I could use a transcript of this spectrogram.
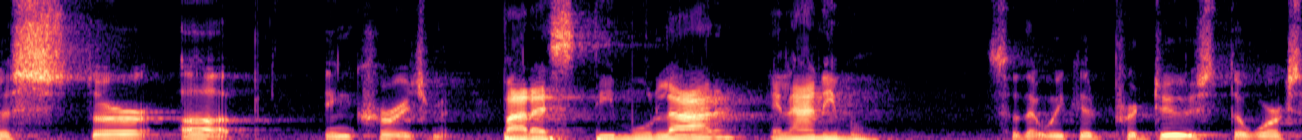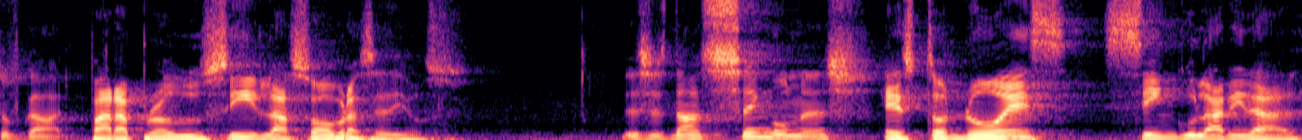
To stir up encouragement Para estimular el ánimo, so that we could produce the works of God. para producir las obras de Dios. This is not singleness, Esto no es singularidad,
